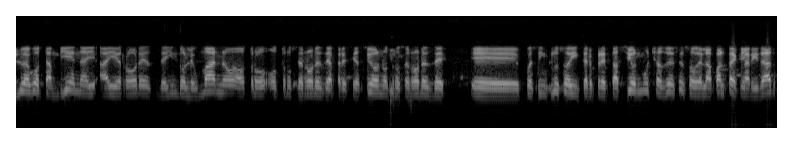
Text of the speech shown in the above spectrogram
luego también hay, hay errores de índole humano, otro, otros errores de apreciación, otros errores de, pues incluso de interpretación muchas veces o de la falta de claridad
